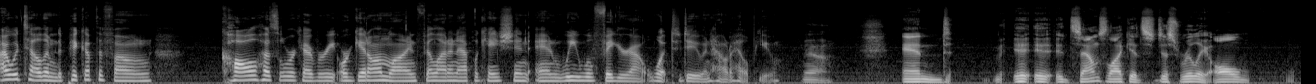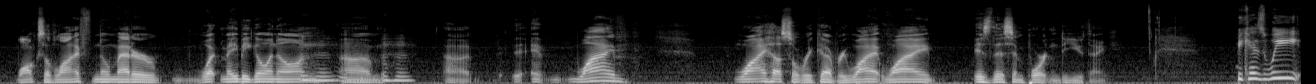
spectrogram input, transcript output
I would tell them to pick up the phone, call Hustle Recovery, or get online, fill out an application, and we will figure out what to do and how to help you. Yeah, and it, it, it sounds like it's just really all walks of life, no matter what may be going on. Mm-hmm. Mm-hmm. um, Uh, why why hustle recovery? Why why is this important? Do you think? because we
